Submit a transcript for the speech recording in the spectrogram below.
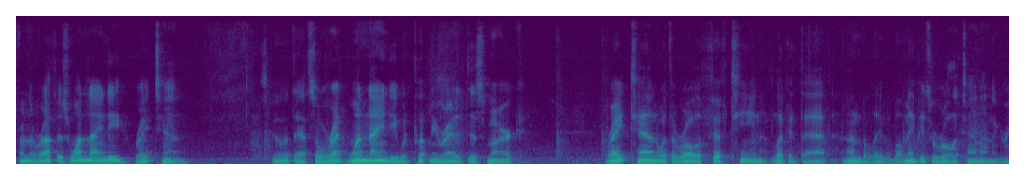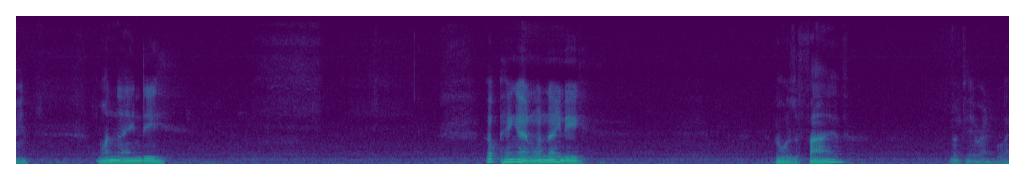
from the rough is 190, right 10. Let's go with that. So, right 190 would put me right at this mark. Right 10 with a roll of 15. Look at that. Unbelievable. Maybe it's a roll of 10 on the green. 190. Oh, hang on. 190. Oh, was it 5? Okay, right, boy.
